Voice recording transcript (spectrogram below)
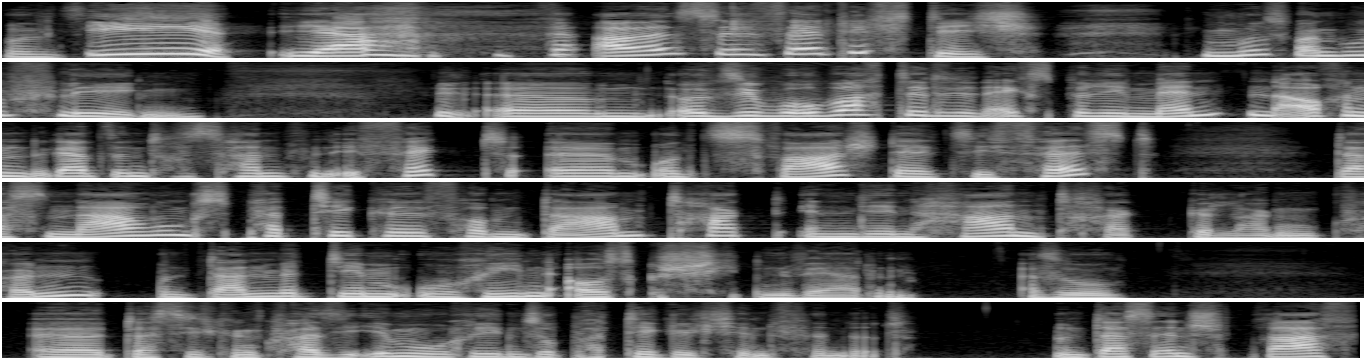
Und I, ja, aber es ist sehr wichtig. Die muss man gut pflegen. Ähm, und sie beobachtet in Experimenten auch einen ganz interessanten Effekt. Ähm, und zwar stellt sie fest, dass Nahrungspartikel vom Darmtrakt in den Harntrakt gelangen können und dann mit dem Urin ausgeschieden werden. Also, äh, dass sie dann quasi im Urin so Partikelchen findet. Und das entsprach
